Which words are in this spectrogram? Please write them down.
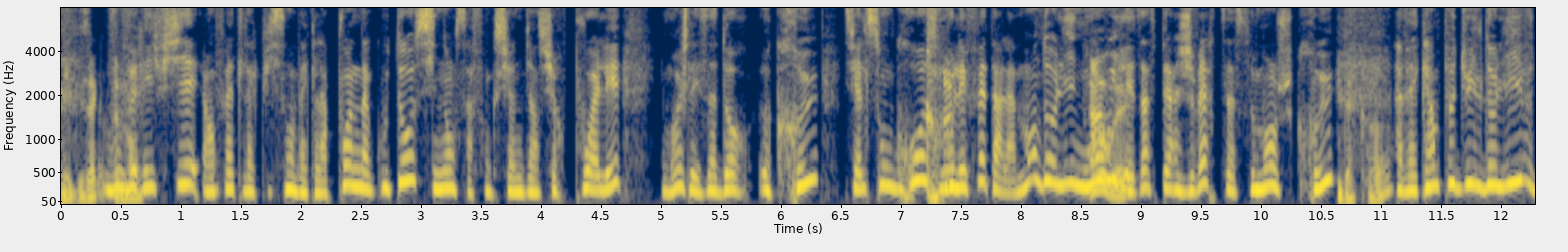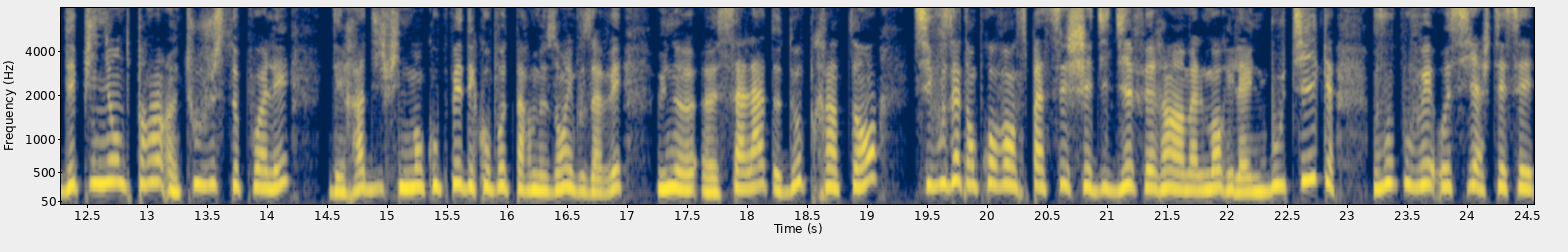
Exactement. Vous vérifiez en fait la cuisson avec la pointe d'un couteau, sinon ça fonctionne bien sûr poêlées. Et moi, je les adore euh, crues. Si elles sont grosses, vous les faites à la mandoline. Ah oui, les asperges vertes, ça se mange cru. Avec un peu d'huile d'olive, des pignons de pain tout juste poêlés, des radis finement coupés, des copeaux de parmesan. Et vous avez une euh, salade de printemps. Si vous êtes en Provence, passez chez Didier Ferrin à Malmort, il a une boutique. Vous pouvez aussi acheter ces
